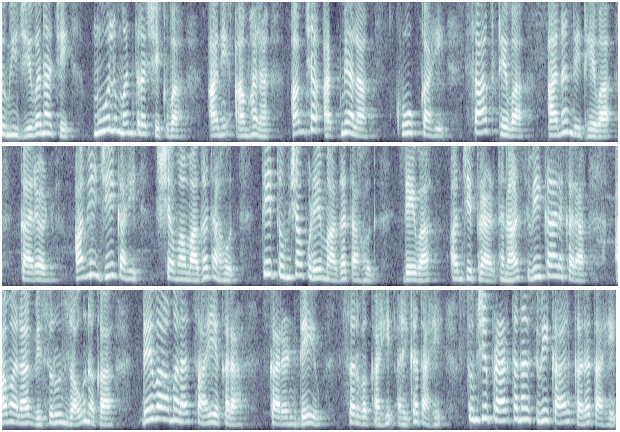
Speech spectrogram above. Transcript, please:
तुम्ही जीवनाचे मूल मंत्र शिकवा आणि आम्हाला आमच्या आत्म्याला खूप काही साफ ठेवा आनंदी ठेवा. कारण आम्ही जी काही क्षमा मागत आहोत ती तुमच्यापुढे मागत आहोत. देवा आमची प्रार्थना स्वीकार करा. आम्हाला विसरून जाऊ नका. देवा आम्हाला सहाय्य करा. कारण देव सर्व काही ऐकत आहे. तुमची प्रार्थना स्वीकार करत आहे.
